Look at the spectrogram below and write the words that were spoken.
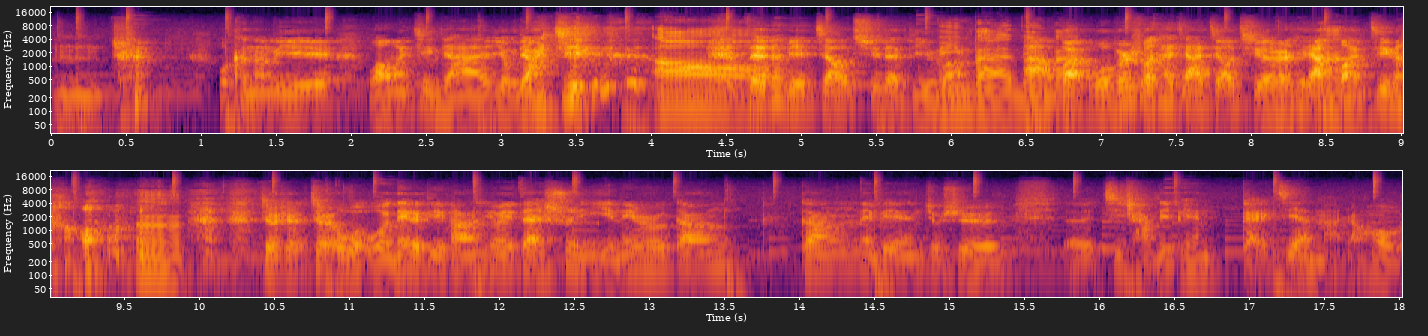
嗯。我可能离王文静家有点近哦，在特别郊区的地方。明白明白。不，我不是说他家郊区，而是他家环境好。嗯，就是就是我我那个地方，因为在顺义，那时候刚刚那边就是呃机场这边改建嘛，然后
